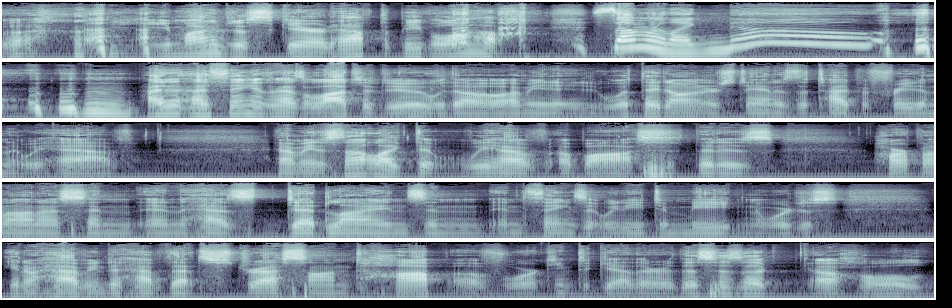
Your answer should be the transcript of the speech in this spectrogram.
you might have just scared half the people off. Some are like, no. I, I, think it has a lot to do, though. I mean, it, what they don't understand is the type of freedom that we have. I mean, it's not like that we have a boss that is harping on us and, and has deadlines and, and things that we need to meet, and we're just, you know, having to have that stress on top of working together. This is a, a whole,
